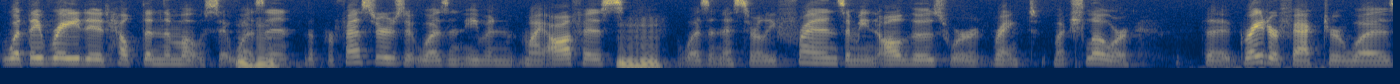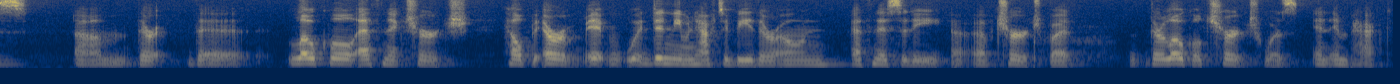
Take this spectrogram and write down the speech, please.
what they rated helped them the most. Mm-hmm. It wasn't the professors. It wasn't even my office. Mm-hmm. It wasn't necessarily friends. I mean, all those were ranked much lower. The greater factor was um, their the local ethnic church help, or it, w- didn't even have to be their own ethnicity uh, of church, but their local church was an impact,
